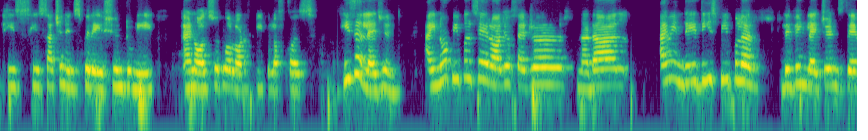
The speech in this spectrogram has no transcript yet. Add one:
He's, he's such an inspiration to me and also to a lot of people, of course. He's a legend. I know people say Roger Federer, Nadal. I mean, they, these people are living legends. They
